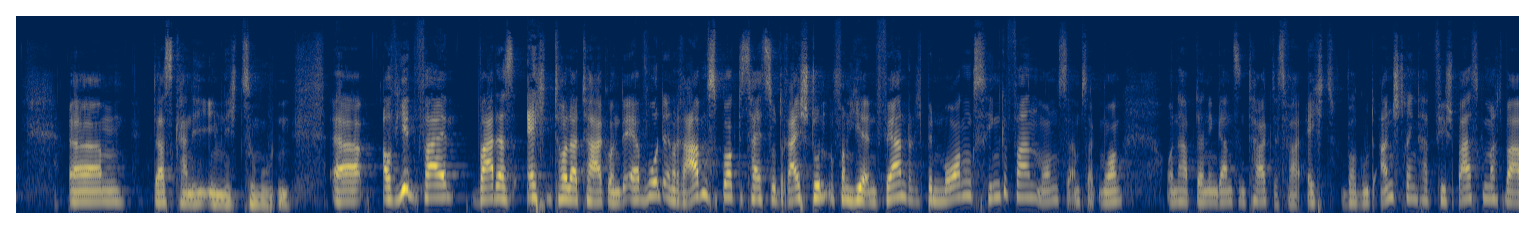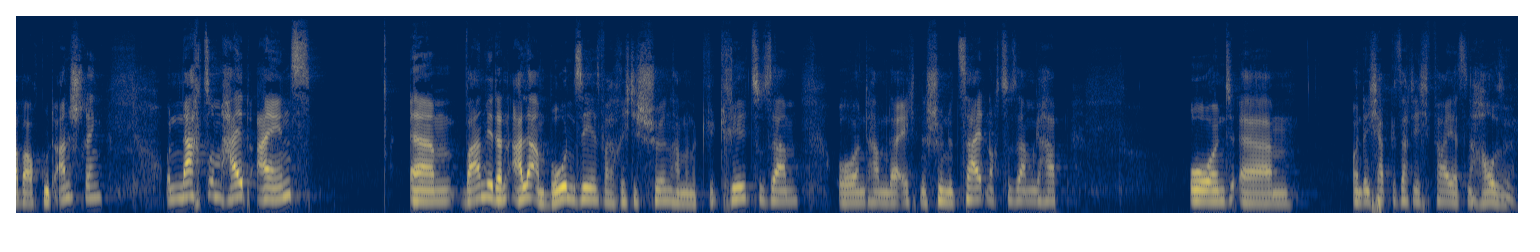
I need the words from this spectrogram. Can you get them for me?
Ähm, das kann ich ihm nicht zumuten. Äh, auf jeden Fall war das echt ein toller Tag. Und er wohnt in Ravensburg, das heißt so drei Stunden von hier entfernt. Und ich bin morgens hingefahren, morgens Samstagmorgen, und habe dann den ganzen Tag, das war echt, war gut anstrengend, hat viel Spaß gemacht, war aber auch gut anstrengend. Und nachts um halb eins ähm, waren wir dann alle am Bodensee. Es war richtig schön, haben gegrillt zusammen und haben da echt eine schöne Zeit noch zusammen gehabt. Und, ähm, und ich habe gesagt, ich fahre jetzt nach Hause.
